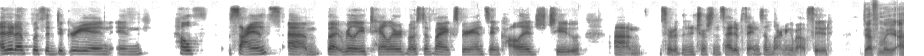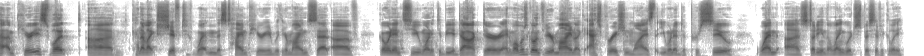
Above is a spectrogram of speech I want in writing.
ended up with a degree in in health science, um, but really tailored most of my experience in college to um, sort of the nutrition side of things and learning about food. Definitely. I- am curious what uh, kind of like shift went in this time period with your mindset of going into wanting to be a doctor and what was going through your mind, like aspiration wise, that you wanted to pursue when uh, studying the language specifically?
